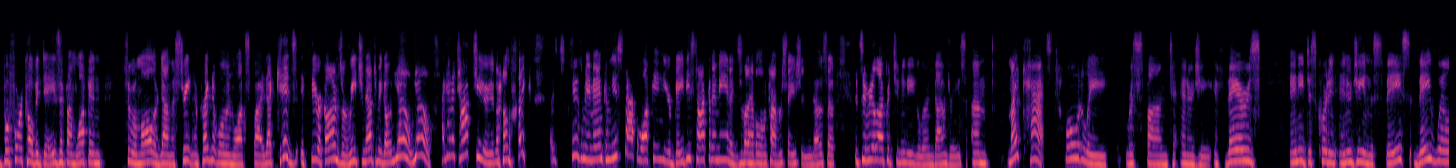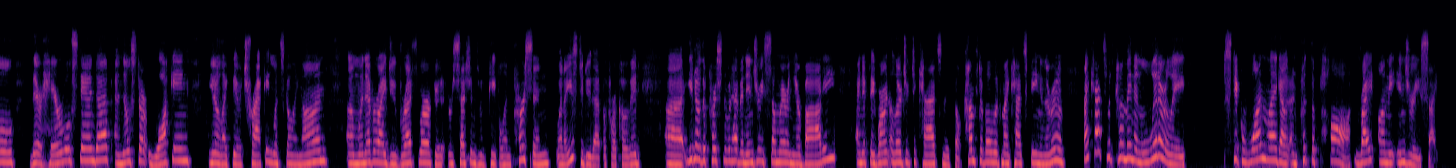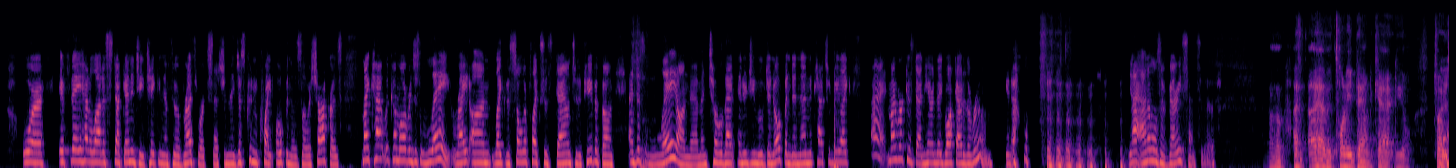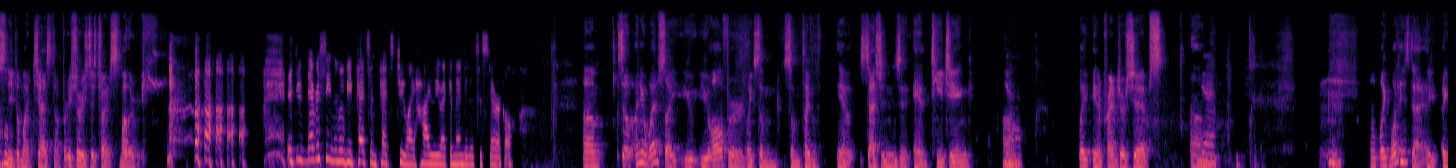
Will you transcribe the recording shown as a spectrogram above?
before COVID days, if I'm walking through a mall or down the street and a pregnant woman walks by, that kid's etheric arms are reaching out to me going, yo, yo, I got to talk to you. You know, I'm like, excuse me, man, can you stop walking? Your baby's talking to me and I just want to have a little conversation, you know? So it's a real opportunity to learn boundaries. Um, my cats totally respond to energy. If there's any discordant energy in the space, they will, their hair will stand up and they'll start walking, you know, like they're tracking what's going on. Um, whenever I do breath work or, or sessions with people in person, when I used to do that before COVID, uh, you know, the person would have an injury somewhere in their body. And if they weren't allergic to cats and they felt comfortable with my cats being in the room, my cats would come in and literally stick one leg out and put the paw right on the injury site. Or if they had a lot of stuck energy taking them through a breathwork session, they just couldn't quite open those lower chakras. My cat would come over and just lay right on, like the solar plexus down to the pubic bone, and just lay on them until that energy moved and opened. And then the cats would be like, all right, my work is done here. And they'd walk out of the room, you know? yeah, animals are very sensitive. Uh, I, I have a 20 pound cat deal trying oh. to sleep in my chest. I'm pretty sure he's just trying to smother me. if you've never seen the movie Pets and Pets 2, I highly recommend it. It's hysterical. Um, so on your website, you you offer like some some type of you know sessions and, and teaching, um, yeah. like in apprenticeships. Um, yeah. like what is that?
